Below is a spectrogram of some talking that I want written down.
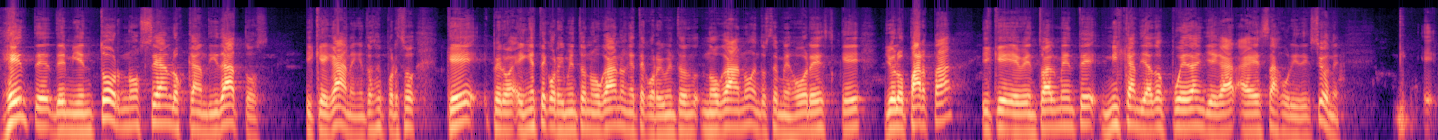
gente de mi entorno sean los candidatos y que ganen. Entonces, por eso que, pero en este corregimiento no gano, en este corregimiento no gano, entonces mejor es que yo lo parta y que eventualmente mis candidatos puedan llegar a esas jurisdicciones. Eh,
